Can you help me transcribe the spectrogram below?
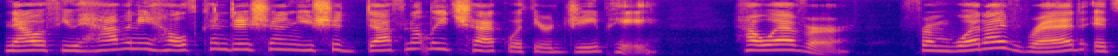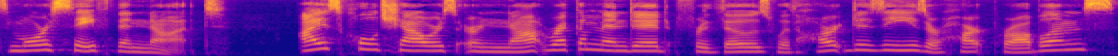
Now, if you have any health condition, you should definitely check with your GP. However, from what I've read, it's more safe than not. Ice cold showers are not recommended for those with heart disease or heart problems.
